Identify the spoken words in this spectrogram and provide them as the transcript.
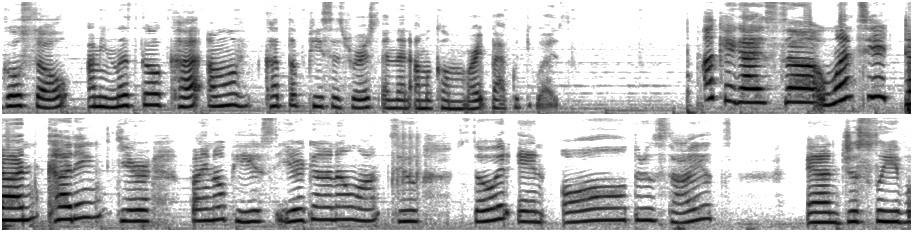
go sew. I mean, let's go cut. I'm gonna cut the pieces first and then I'm gonna come right back with you guys. Okay guys, so once you're done cutting your final piece, you're gonna want to sew it in all through the sides and just leave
